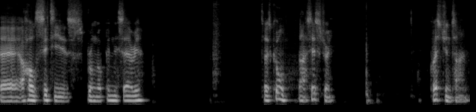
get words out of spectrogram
Uh, a whole city is sprung up in this area. So it's cool. That's history. Question time.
